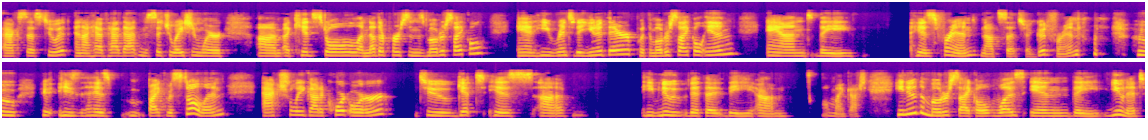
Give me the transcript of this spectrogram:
access to it, and I have had that in a situation where um, a kid stole another person's motorcycle, and he rented a unit there, put the motorcycle in, and the his friend, not such a good friend, who his bike was stolen, actually got a court order to get his uh, he knew that the the um, oh my gosh. He knew the motorcycle was in the unit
